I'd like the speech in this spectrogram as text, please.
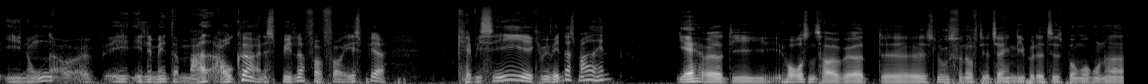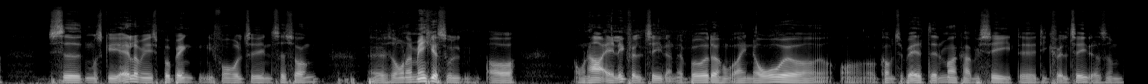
i nogle øh, e-, elementer meget afgørende spiller for, for Esbjerg. Kan vi se, kan vi vente os meget hen? Ja, og de, Horsens har jo været øh, snusfornuftige at tage hende lige på det tidspunkt, hvor hun har siddet måske allermest på bænken i forhold til en sæson. Øh, så hun er mega sulten, og, og hun har alle kvaliteterne. Både da hun var i Norge og, og, og kom tilbage til Danmark, har vi set øh, de kvaliteter, som,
